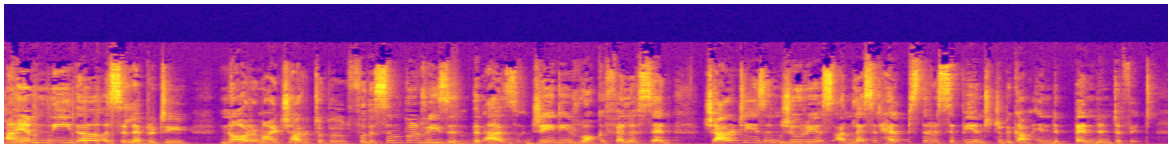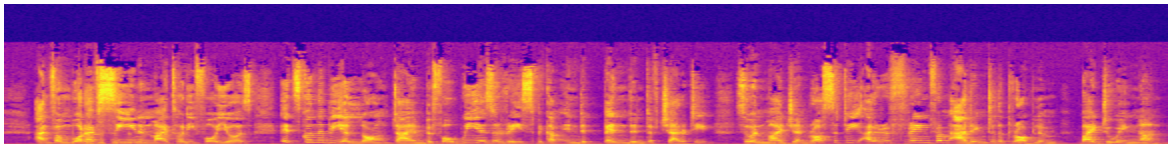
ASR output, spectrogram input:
I am neither a celebrity nor am I charitable for the simple reason that, as J.D. Rockefeller said, charity is injurious unless it helps the recipient to become independent of it. And from what I've seen in my 34 years, it's going to be a long time before we as a race become independent of charity. So, in my generosity, I refrain from adding to the problem by doing none.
